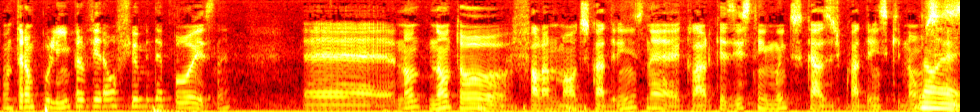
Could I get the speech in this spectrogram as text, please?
um trampolim para virar um filme depois. Né? É, não, não tô falando mal dos quadrinhos, né? É claro que existem muitos casos de quadrinhos que não, não, é,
